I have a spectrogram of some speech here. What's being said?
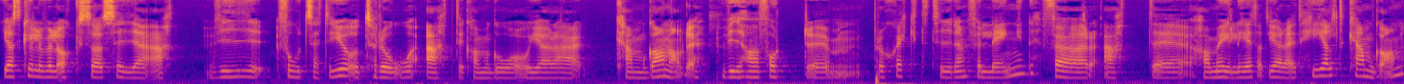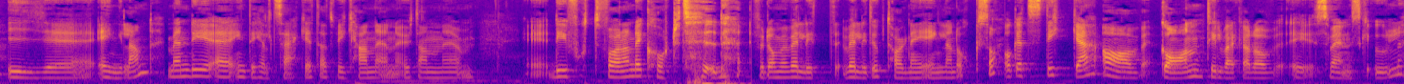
Jag skulle väl också säga att vi fortsätter ju att tro att det kommer gå att göra kamgarn av det. Vi har fått eh, projekttiden förlängd för att eh, ha möjlighet att göra ett helt kamgarn i eh, England. Men det är inte helt säkert att vi kan än utan eh, eh det är fortfarande kort tid för de är väldigt, väldigt upptagna i England också. Och att sticka av garn tillverkad av eh, svensk ull,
